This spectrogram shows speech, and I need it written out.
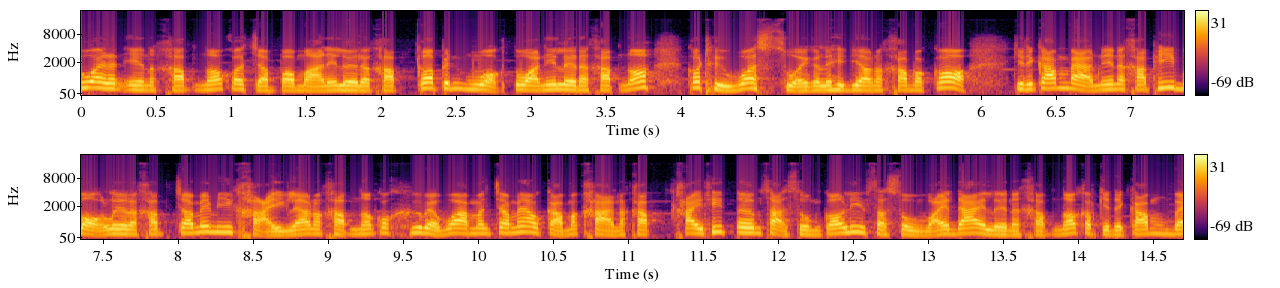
ด้วยนั่นเองนะครับเนาะก็จะประมาณนี้เลยนะครับก็เป็นหมวกตัวนี้เลยนะครับเนาะก็ถือว่าสวยกันเลยทีเดียวนะครับ แล้วก็กิจกรรมแบบนี้นะครับพี่บอกเลยนะครับจะไม่มีขายอีกแล้วนะครับเนาะก็คือแบบว่ามันจะไม่เอากลับมาขายนะครับใครที่เติมสะสมก็รีบสะสมไว้ได้เลยนะครับเนาะกับกิจกรรมแบ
